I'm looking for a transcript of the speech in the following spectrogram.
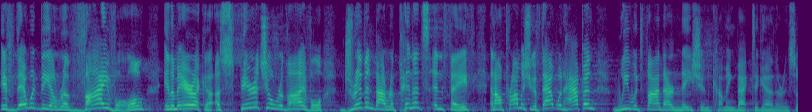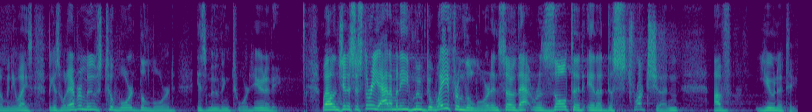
if there would be a revival in America, a spiritual revival driven by repentance and faith? And I'll promise you, if that would happen, we would find our nation coming back together in so many ways. Because whatever moves toward the Lord is moving toward unity. Well, in Genesis 3, Adam and Eve moved away from the Lord, and so that resulted in a destruction of unity.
